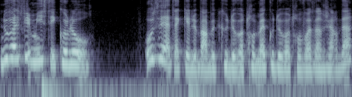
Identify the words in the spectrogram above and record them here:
Nouvelle féministe écolo, Osez attaquer le barbecue de votre mec ou de votre voisin de jardin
